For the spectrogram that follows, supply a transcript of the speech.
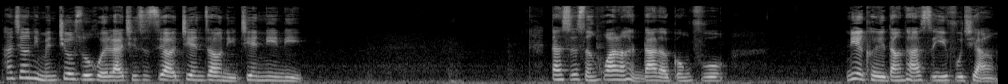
他将你们救赎回来，其实是要建造你、建立你。”但是神花了很大的功夫，你也可以当它是一幅墙。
